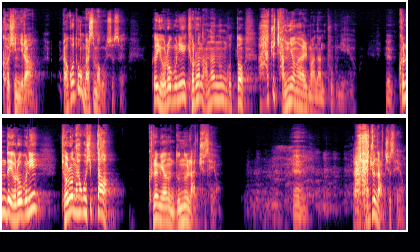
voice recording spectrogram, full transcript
것이니라 라고도 말씀하고 있었어요. 그래서 여러분이 결혼 안 하는 것도 아주 장려할 만한 부분이에요. 예. 그런데 여러분이 결혼하고 싶다. 그러면 눈을 낮추세요. 예. 아주 낮추세요.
